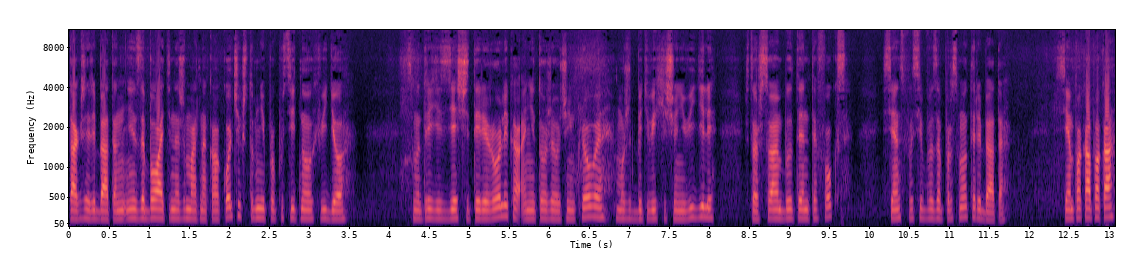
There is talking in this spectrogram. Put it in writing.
Также, ребята, не забывайте нажимать на колокольчик, чтобы не пропустить новых видео. Смотрите, здесь 4 ролика, они тоже очень клевые. Может быть, вы их еще не видели. Что ж, с вами был ТНТ Фокс. Всем спасибо за просмотр, ребята. Всем пока-пока.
